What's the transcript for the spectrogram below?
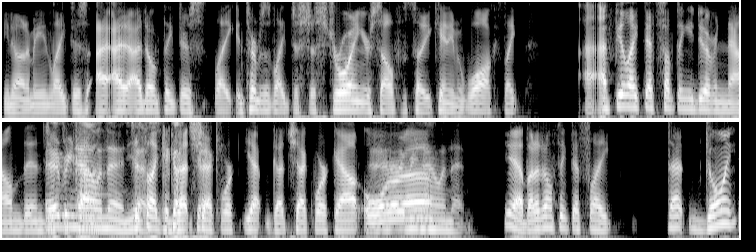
You know what I mean? Like there's I I, I don't think there's like in terms of like just destroying yourself so you can't even walk. It's like I feel like that's something you do every now and then. Just to Every kinda- now and then, just yes. like a gut, check. work. Yep, gut check workout or Every uh, now and then. yeah, but I don't think that's like that going.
